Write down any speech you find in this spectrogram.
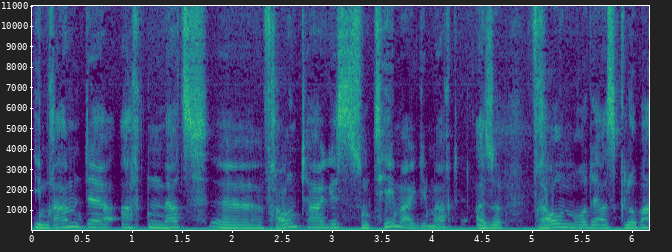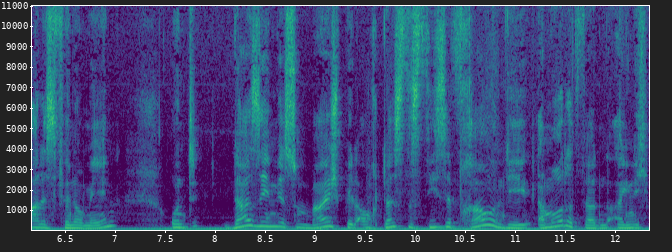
im Rahmen der 8. März äh, Frauentages zum Thema gemacht. Also Frauenmorde als globales Phänomen. Und da sehen wir zum Beispiel auch das, dass diese Frauen, die ermordet werden, eigentlich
